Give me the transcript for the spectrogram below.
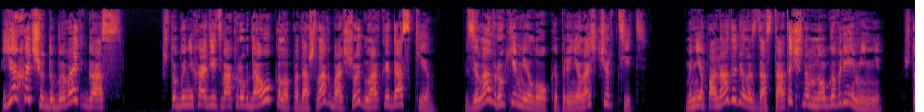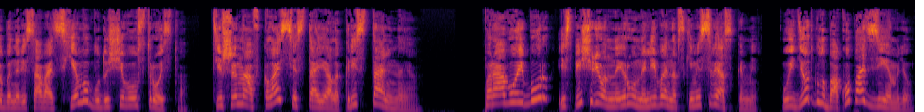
Я хочу добывать газ. Чтобы не ходить вокруг да около, подошла к большой гладкой доске, Взяла в руки мелок и принялась чертить. Мне понадобилось достаточно много времени, чтобы нарисовать схему будущего устройства. Тишина в классе стояла кристальная. Паровой бур, испещренный руной ливеновскими связками, уйдет глубоко под землю.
